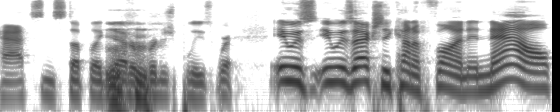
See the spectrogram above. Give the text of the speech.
hats and stuff like that, or Mhm. British police wear. It was it was actually kind of fun. And now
